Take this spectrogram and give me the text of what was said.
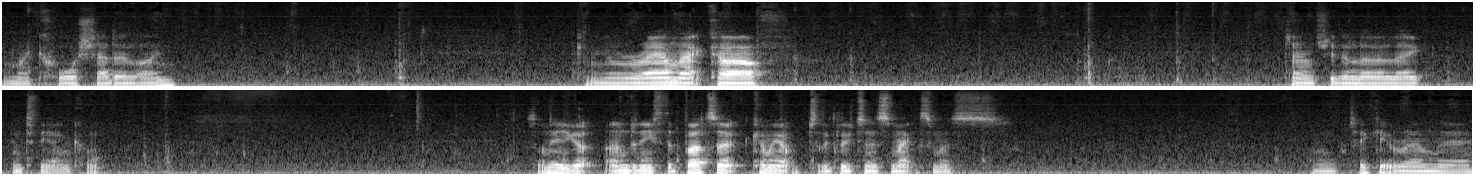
My core shadow line. Coming around that calf. Down through the lower leg into the ankle. So here you've got underneath the buttock coming up to the gluteus maximus. We'll take it around there.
